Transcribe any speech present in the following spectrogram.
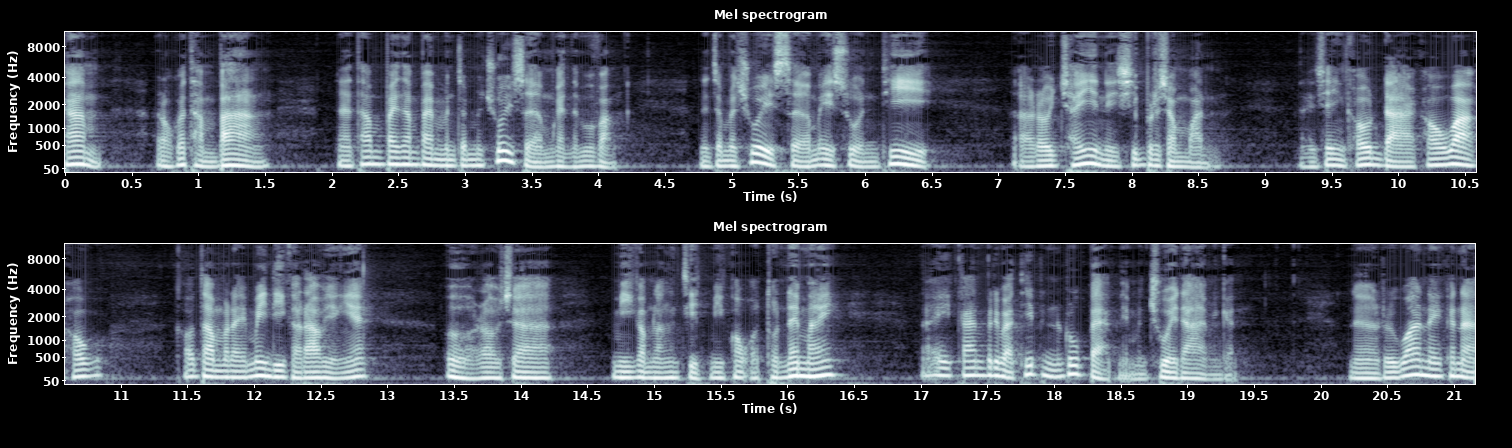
ค่ำเราก็ทำบ้างนะทำไปทำไปมันจะมาช่วยเสริมกันท่านผู้ฟัง จะมาช่วยเสริมไอ้ส่วนที่เราใช้ในชีวิตประจำวันนะเช่นเขาด่าเขาว่าเขาเขาทำอะไรไม่ดีกับเราอย่างเงี้ยเออเราจะมีกำลังจิตมีความอดทนได้ไหมไอการปฏิบัติที่เป็นรูปแบบเนี่ยมันช่วยได้เหมือนกันนะหรือว่าในขณะ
